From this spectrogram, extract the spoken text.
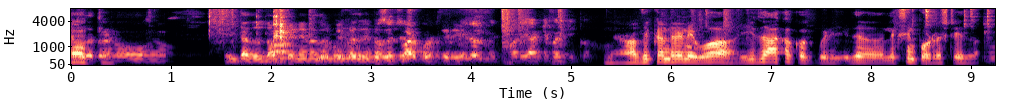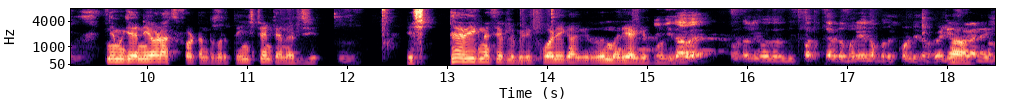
ಹತ್ರನು ಇಂಥದ್ದು ಆಪ್ಷನ್ ಏನಾದ್ರು ಬೇಕಾದ್ರೆ ಮಾಡ್ಕೊಡ್ತೀರಿ ನೀರಲ್ಲಿ ಮಿಕ್ಸ್ ಮಾಡಿ ಆಂಟಿಬಯೋಟಿಕ್ ಅದಕ್ಕಂದ್ರೆ ನೀವು ಇದು ಹಾಕಕ್ ಹೋಗ್ಬೇಡಿ. ಇದು ಲೆಕ್ಸಿನ್ ಪೌಡರ್ ಅಷ್ಟೇ ಇದು. ನಿಮಗೆ ನಿಯೋಡಾಕ್ಸ್ ಫೋರ್ಟ್ ಅಂತ ಬರುತ್ತೆ ಇನ್ಸ್ಟೆಂಟ್ ಎನರ್ಜಿ. ಎಷ್ಟೇ ವೀಕ್ನೆಸ್ ಇರ್ಲಿ ಬಿಡಿ ಕೋಳಿಗಾಗಿರ್ಬೋದು ಮರಿ ಆಗಿರ್ಬೋದು ಇದಾವೆ. ಟೋಟಲ್ ಇವಾಗ ಒಂದು ಇಪ್ಪತ್ತೆರಡು ಮರಿಯನ್ನು ಬದುಕೊಂಡಿದಾವೆ ಟ್ವೆಂಟಿ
